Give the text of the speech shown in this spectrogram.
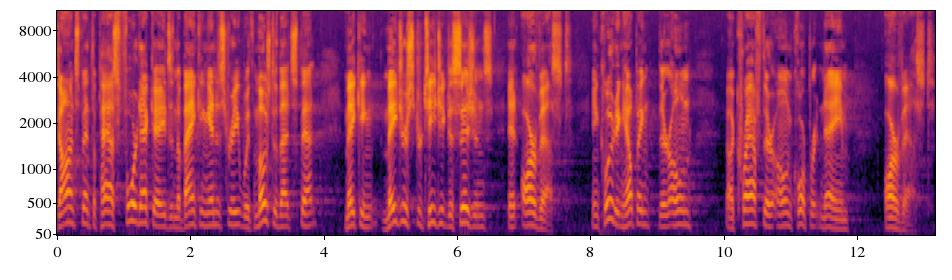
Don spent the past four decades in the banking industry, with most of that spent making major strategic decisions at Arvest, including helping their own uh, craft their own corporate name, Arvest.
